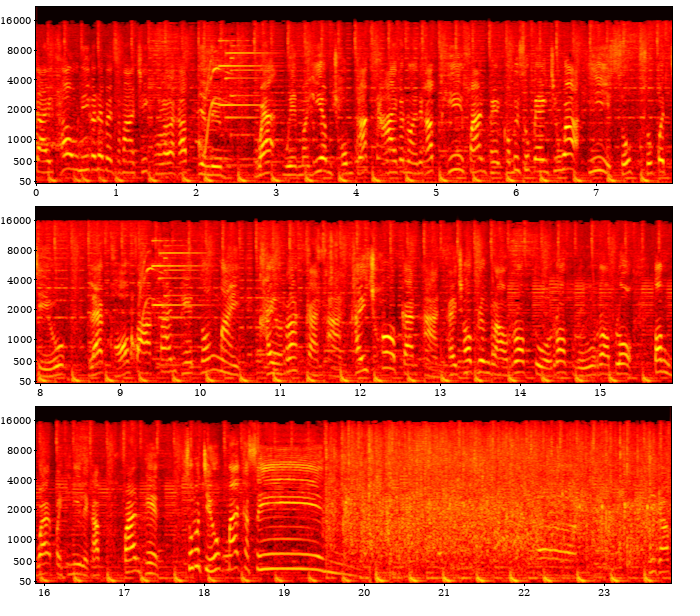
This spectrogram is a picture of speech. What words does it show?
ใจเท่านี้ก็ได้เป็นสมาชิกของเราแล้วครับ อย่าลืมแวะเวียนมาเยี่ยมชมทักทายกันหน่อยนะครับ ที่แฟนเพจของพี่ซุปเองชื่อว่าพี่ซุปซุปเปอร์จิ๋วและขอฝากแฟนเพจน้องใหม่ ใครรักการอ่าน ใครชอบการอ่าน ใครชอบเรื่องราวรอบตัวรอบรู้รอบโลก ต้องแวะไปที่นี่เลยครับแฟนเพจซุปเปอร์จิ๋ว magazine พี่ครับ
